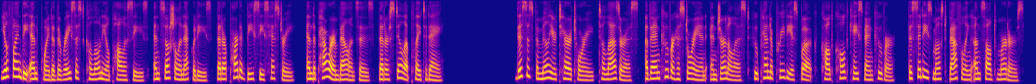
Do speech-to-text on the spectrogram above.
You'll find the endpoint of the racist colonial policies and social inequities that are part of BC's history, and the power imbalances that are still at play today. This is familiar territory to Lazarus, a Vancouver historian and journalist who penned a previous book called Cold Case Vancouver, the city's most baffling unsolved murders,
